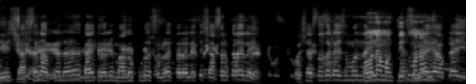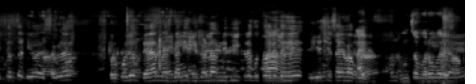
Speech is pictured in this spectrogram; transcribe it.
हे शासन आपल्याला काय करायला? मागं पुढे सगळं करायला ते शासन करायलंय. प्रशासनाचा काही संबंध हो नाही ना मग तेच म्हणा हे आपल्या इथलचं सगळं प्रपोजल तयार नसताना तिकडला निधी इकडे गुंतवायला तर हे यशी साहेब नाही, आपलं तुमचं बरोबर आहे.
